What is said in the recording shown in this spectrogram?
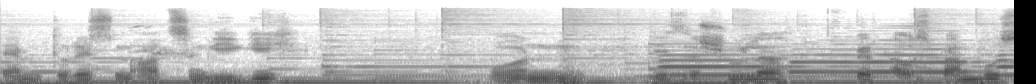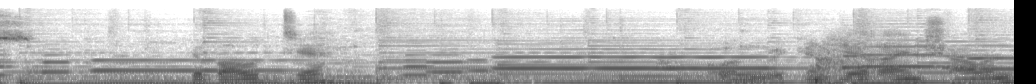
dem Touristenort Sengigi. Und diese Schule wird aus Bambus gebaut. Ja? Und wir können hier reinschauen,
